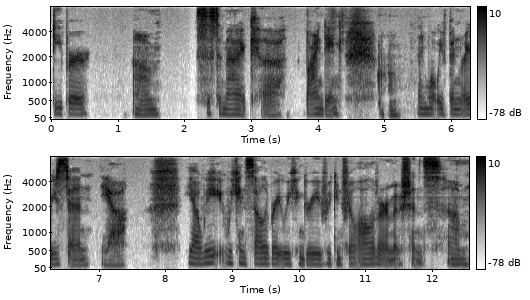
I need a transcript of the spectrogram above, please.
deeper um, systematic uh, binding mm-hmm. and what we've been raised in. Yeah. Yeah, we, we can celebrate, we can grieve, we can feel all of our emotions. Um,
